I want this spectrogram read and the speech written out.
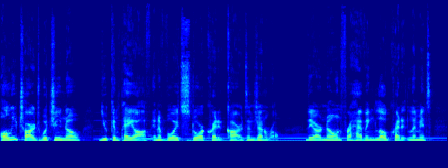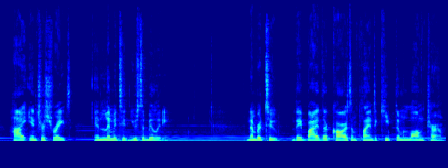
Only charge what you know you can pay off and avoid store credit cards in general. They are known for having low credit limits, high interest rates, and limited usability. Number two, they buy their cars and plan to keep them long term.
